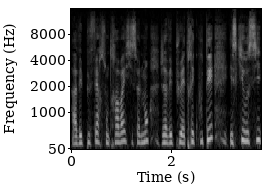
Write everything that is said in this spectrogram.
avait pu faire son travail, si seulement j'avais pu être écoutée. Et ce qui aussi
